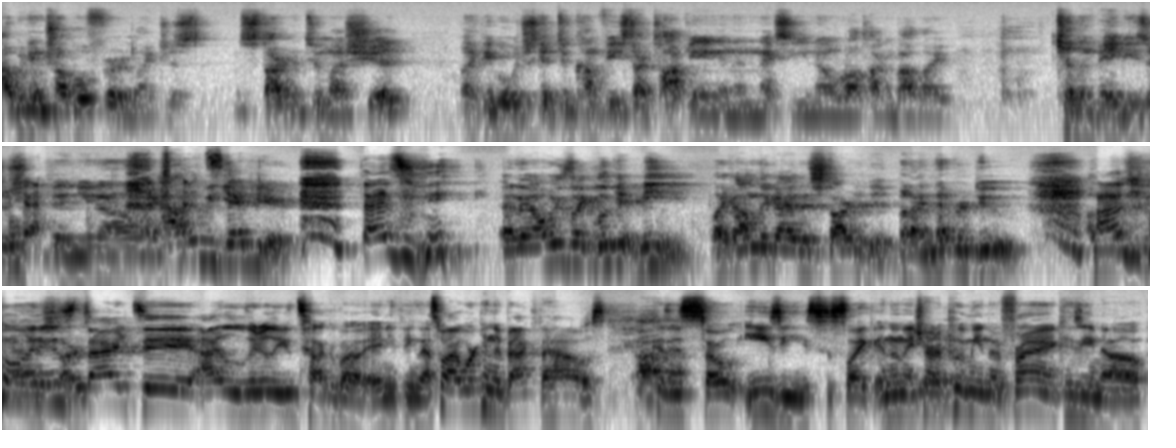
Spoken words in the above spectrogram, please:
I would get in trouble for like just starting too much shit. Like people would just get too comfy, start talking, and then next thing you know, we're all talking about like killing babies or Yeah. something. You know, like how did we get here? That's me. And they always like look at me like I'm the guy that started it, but I never do. I'm never the one who starts it. I literally talk about anything. That's why I work in the back of the house because Ah. it's so easy. It's just like, and then they try Yeah. to put me in the front because you know,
